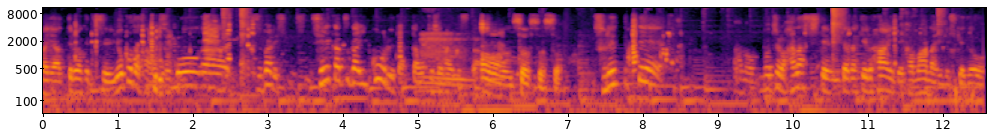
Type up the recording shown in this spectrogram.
まあ、やってるわけですよ横田さんはそこがズバリ生活がイコールだったわけじゃないですかうん、そうそうそう。それってあのもちろん話していただける範囲で構わないんですけど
